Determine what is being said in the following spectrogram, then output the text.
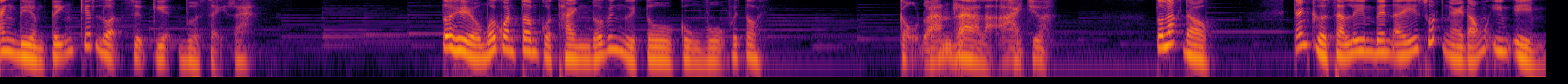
Anh điềm tĩnh kết luận sự kiện vừa xảy ra. Tôi hiểu mối quan tâm của Thành đối với người tù cùng vụ với tôi. Cậu đoán ra là ai chưa? Tôi lắc đầu. Cánh cửa xà lim bên ấy suốt ngày đóng im ỉm.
